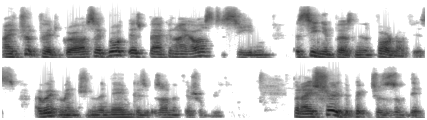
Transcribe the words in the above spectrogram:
I took photographs. I brought this back and I asked to see a senior person in the Foreign Office. I won't mention the name because it was unofficial briefing. But I showed the pictures of the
